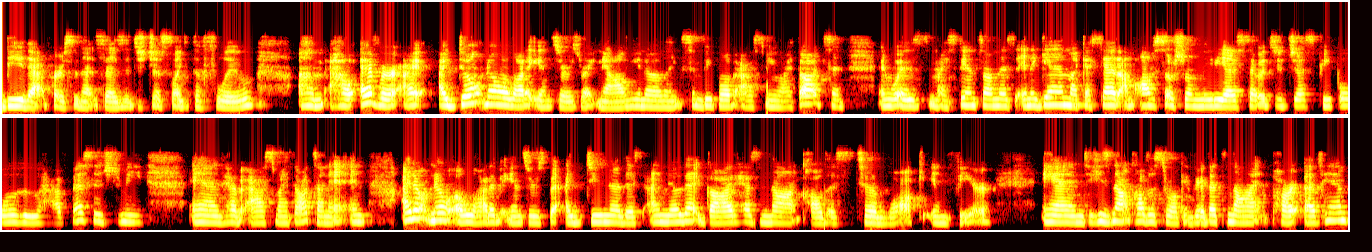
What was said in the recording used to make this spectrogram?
be that person that says it's just like the flu. Um, however, I, I don't know a lot of answers right now. You know, like some people have asked me my thoughts and, and what is my stance on this. And again, like I said, I'm off social media, so it's just people who have messaged me and have asked my thoughts on it. And I don't know a lot of answers, but I do know this. I know that God has not called us to walk in fear and he's not called walk in fear. That's not part of him.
